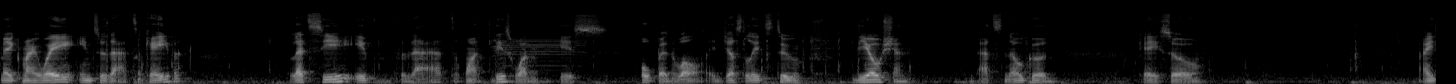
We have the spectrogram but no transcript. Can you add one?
make my way into that cave. Let's see if that one, this one is open. Well, it just leads to the ocean. That's no good. Okay, so I,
